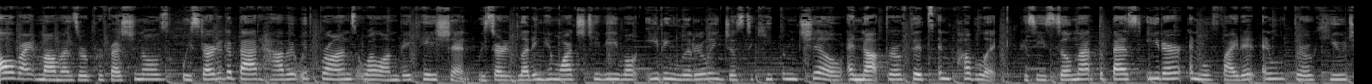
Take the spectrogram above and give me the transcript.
All right, mamas or professionals, we started a bad habit with Bronze while on vacation. We started letting him watch TV while eating literally just to keep him chill and not throw fits in public because he's still not the best eater and will fight it and will throw huge,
